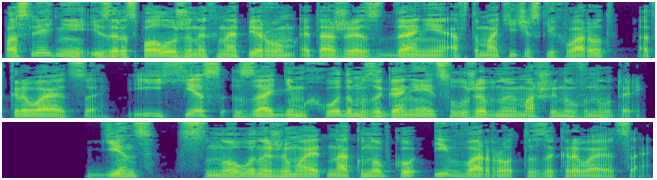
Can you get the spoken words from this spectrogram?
Последние из расположенных на первом этаже здания автоматических ворот открываются, и Хес задним ходом загоняет служебную машину внутрь. Генц снова нажимает на кнопку, и ворота закрываются.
